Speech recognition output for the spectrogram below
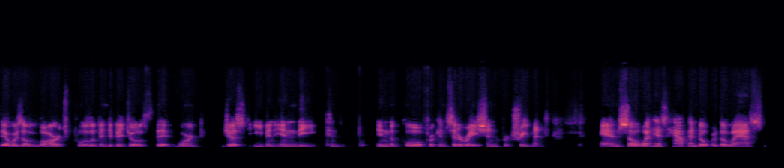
there was a large pool of individuals that weren't just even in the in the pool for consideration for treatment. And so, what has happened over the last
